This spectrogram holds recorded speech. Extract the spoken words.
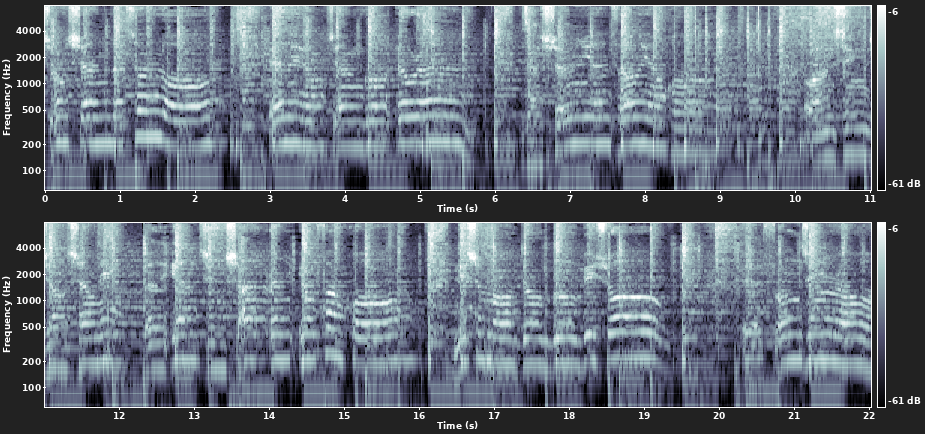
出现的村落，也没有见过有人在深夜放烟火。晚星就像你的眼睛，杀人又放火。你什么都不必说，夜风紧扰我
